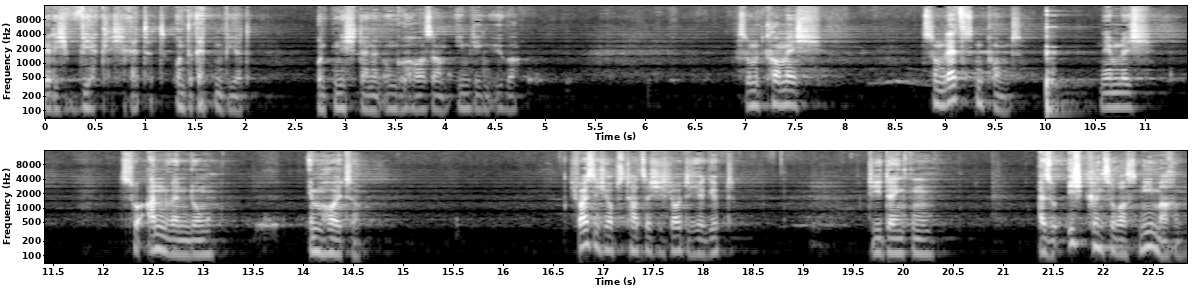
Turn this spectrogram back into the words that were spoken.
der dich wirklich rettet und retten wird und nicht deinen Ungehorsam ihm gegenüber. Somit komme ich zum letzten Punkt, nämlich zur Anwendung im Heute. Ich weiß nicht, ob es tatsächlich Leute hier gibt, die denken, also ich könnte sowas nie machen.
